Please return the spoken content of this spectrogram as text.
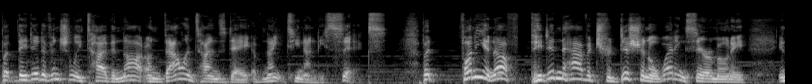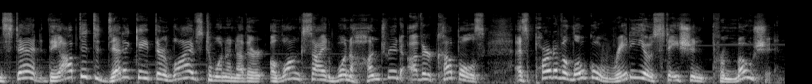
but they did eventually tie the knot on Valentine's Day of 1996. But Funny enough, they didn't have a traditional wedding ceremony. Instead, they opted to dedicate their lives to one another alongside 100 other couples as part of a local radio station promotion.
